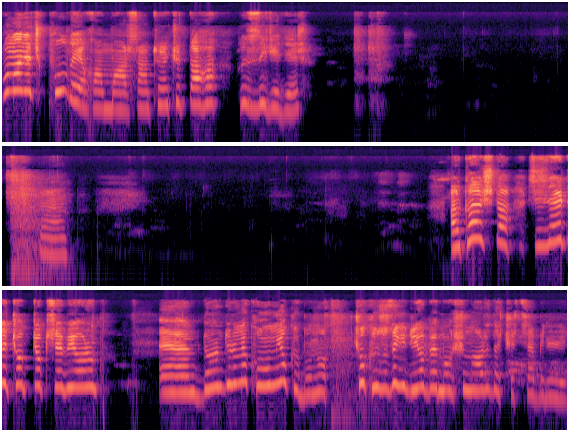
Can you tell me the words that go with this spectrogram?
Buna hiç pul da yakamazsan. Çünkü daha hızlıcadır. Hmm. Arkadaşlar sizleri de çok çok seviyorum. Ee, döndürme kolum yok ki bunu. Çok hızlı gidiyor ve maşınları da çekebilir.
